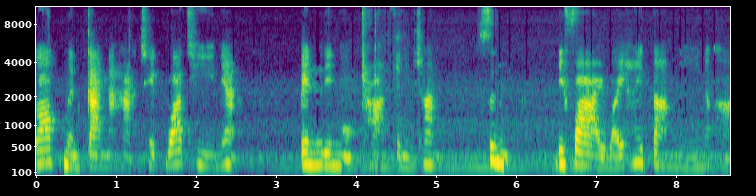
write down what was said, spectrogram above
ก็เหมือนกันนะคะเช็คว่า t เนี่ย เป็น linear transformation ซึ่ง define ไว้ให้ตามนี้นะคะ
